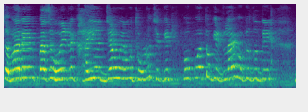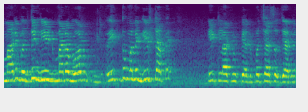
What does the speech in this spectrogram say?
તમારે પાસે હોય એટલે ખાઈ જ જાઉં એવું થોડું છે. કે કોક વાર તો કેટલાય વખત સુધી મારી બધી નીડ, મારા વર એક તો મને ગિફ્ટ આપે એક લાખ રૂપિયાનું પચાસ હજારને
